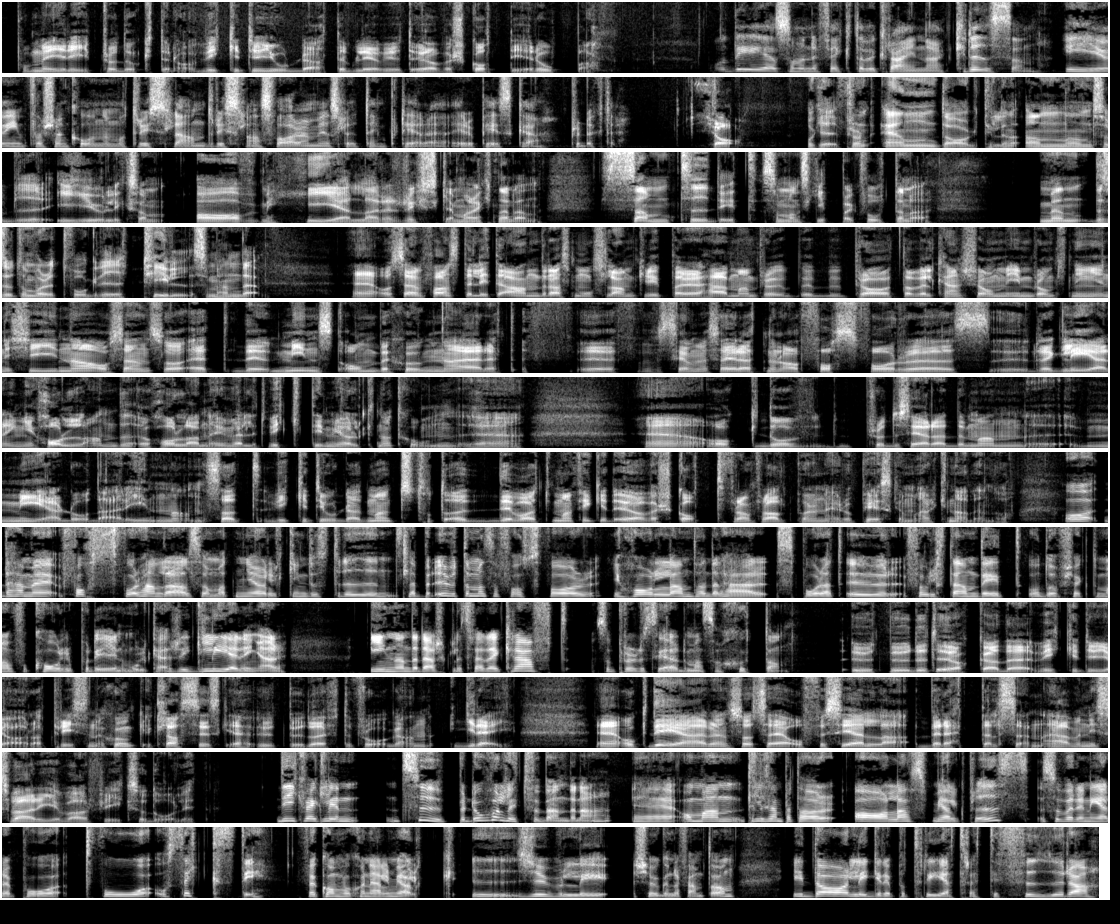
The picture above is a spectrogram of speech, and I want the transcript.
på mejeriprodukter, då, vilket ju gjorde att det blev ju ett överskott i Europa. Och det är som en effekt av Ukraina-krisen. EU inför sanktioner mot Ryssland. Ryssland svarar med att sluta importera europeiska produkter. Ja. Okej, från en dag till en annan så blir EU liksom av med hela den ryska marknaden samtidigt som man skippar kvoterna. Men dessutom var det två grejer till som hände. Eh, och sen fanns det lite andra små slamkrypare här. Man pr pratar väl kanske om inbromsningen i Kina och sen så ett, det minst ombesjungna är ett eh, ska se om jag säger rätt nu då, fosforreglering i Holland. Holland är en väldigt viktig mjölknation. Eh, Eh, och då producerade man eh, mer då där innan. Så att, vilket gjorde att man, det var att man fick ett överskott framförallt på den europeiska marknaden. Då. Och det här med fosfor handlar alltså om att mjölkindustrin släpper ut en massa fosfor. I Holland hade det här spårat ur fullständigt och då försökte man få koll på det genom olika regleringar. Innan det där skulle träda i kraft så producerade man som 17 utbudet ökade, vilket ju gör att priserna sjunker. Klassisk utbud och efterfrågan-grej. Eh, och det är den så att säga officiella berättelsen, även i Sverige, varför det gick så dåligt. Det gick verkligen superdåligt för bönderna. Eh, om man till exempel tar Arlas mjölkpris så var det nere på 2,60 för konventionell mjölk i juli 2015. Idag ligger det på 3,34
